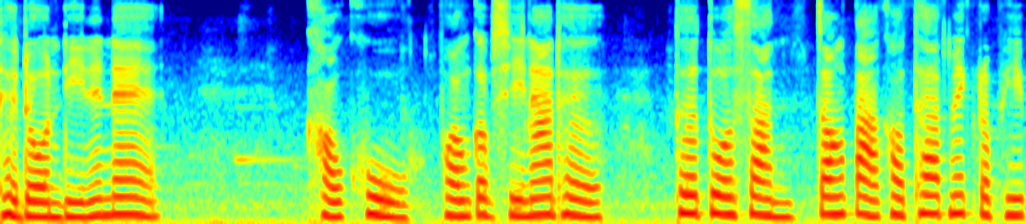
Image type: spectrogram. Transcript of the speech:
เธอโดนดีแน่ ๆ เขาขู่พร้อมกับชี้หน้าเธอ เธอตัวสั่นจ้องตาเขาแทบไม่กระพริบ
